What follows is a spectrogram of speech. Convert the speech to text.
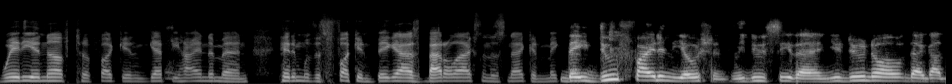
witty enough to fucking get behind him and hit him with his fucking big ass battle axe in his neck and make. They that- do fight in the ocean. We do see that, and you do know that God,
